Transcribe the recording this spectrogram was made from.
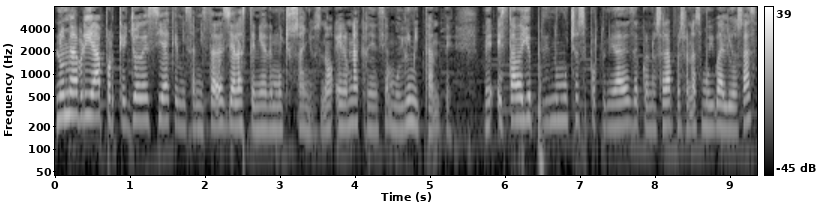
no me abría porque yo decía que mis amistades ya las tenía de muchos años, ¿no? Era una creencia muy limitante. Me, estaba yo perdiendo muchas oportunidades de conocer a personas muy valiosas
